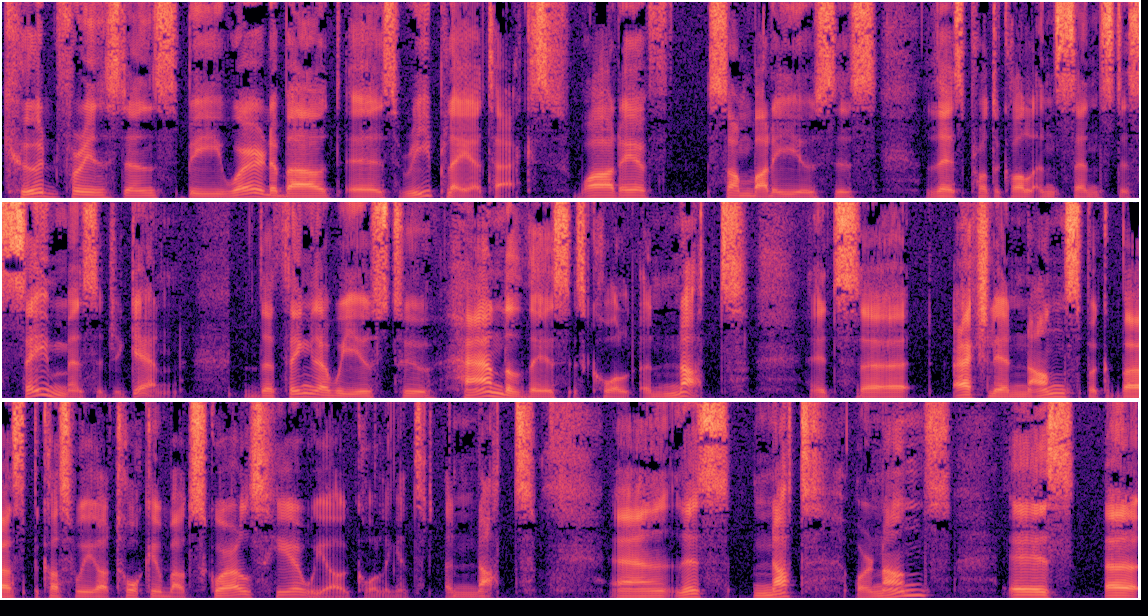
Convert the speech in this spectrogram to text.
could, for instance, be worried about is replay attacks. What if somebody uses this protocol and sends the same message again? The thing that we use to handle this is called a NUT. It's uh, actually a nonce, but because we are talking about squirrels here, we are calling it a NUT. And this NUT or nonce is a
